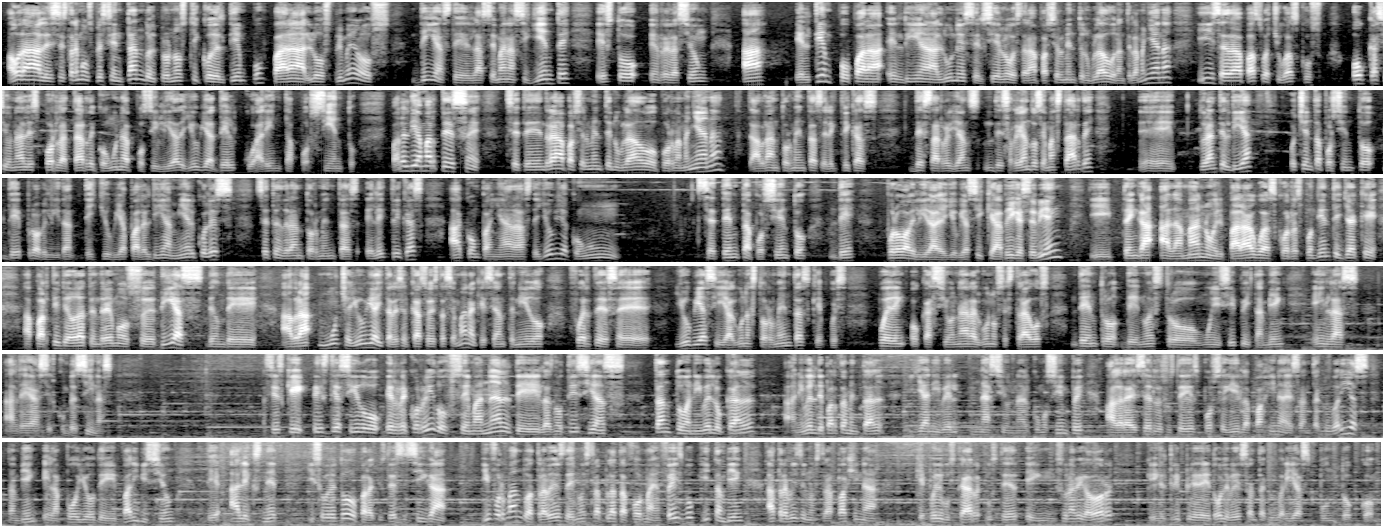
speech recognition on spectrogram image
Ahora les estaremos presentando el pronóstico del tiempo para los primeros días de la semana siguiente. Esto en relación a el tiempo para el día lunes, el cielo estará parcialmente nublado durante la mañana y se dará paso a chubascos ocasionales por la tarde con una posibilidad de lluvia del 40%. Para el día martes eh, se tendrá parcialmente nublado por la mañana, habrán tormentas eléctricas desarrollándose más tarde. Eh, durante el día 80% de probabilidad de lluvia. Para el día miércoles se tendrán tormentas eléctricas acompañadas de lluvia con un 70% de probabilidad de lluvia. Así que abríguese bien y tenga a la mano el paraguas correspondiente, ya que a partir de ahora tendremos eh, días donde habrá mucha lluvia y tal es el caso de esta semana que se han tenido fuertes eh, lluvias y algunas tormentas que pues pueden ocasionar algunos estragos dentro de nuestro municipio y también en las aldeas circunvecinas. Así es que este ha sido el recorrido semanal de las noticias, tanto a nivel local, a nivel departamental y a nivel nacional. Como siempre, agradecerles a ustedes por seguir la página de Santa Cruz Varillas, también el apoyo de Varivisión, de AlexNet y sobre todo para que usted se siga informando a través de nuestra plataforma en Facebook y también a través de nuestra página que puede buscar usted en su navegador en el www.santacruzvarías.com.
